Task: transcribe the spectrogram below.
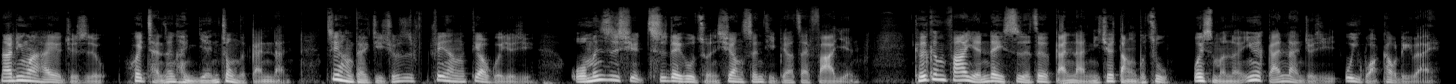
那另外还有就是会产生很严重的感染，这样代际就是非常的吊诡，就是我们是去吃类固醇，希望身体不要再发炎，可是跟发炎类似的这个感染，你却挡不住。为什么呢？因为感染就是胃瓦靠里来。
